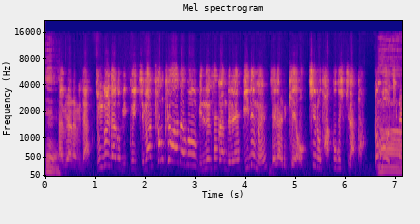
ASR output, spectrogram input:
예. 아, 미안합니다. 둥글다고 믿고 있지만 평평하다고 믿는 사람들의 믿음을 제가 이렇게 억지로 바꾸고 싶진 않다. 그럼 뭐 아. 지들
